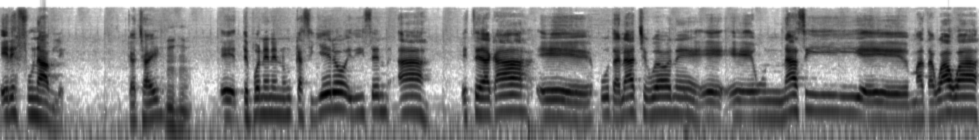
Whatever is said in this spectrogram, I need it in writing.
eres funable. ¿Cachai? Eh, te ponen en un casillero y dicen, ah, este de acá, eh, puta, el H, weón, es un nazi, mataguagua,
